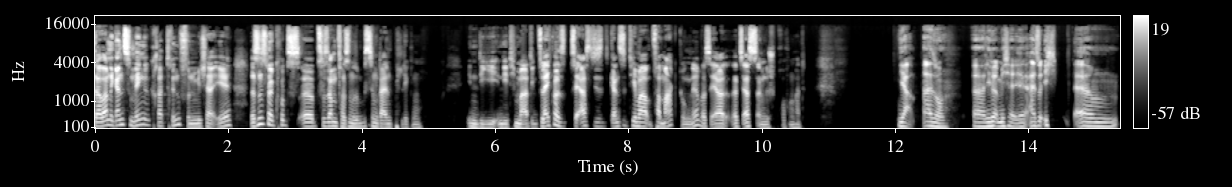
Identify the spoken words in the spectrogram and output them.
da war eine ganze Menge gerade drin von Michael. Lass uns mal kurz äh, zusammenfassen, so ein bisschen reinblicken in die in die Thematik. Vielleicht mal zuerst dieses ganze Thema Vermarktung, ne, was er als erstes angesprochen hat. Ja, also äh, lieber Michael, also ich ähm,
